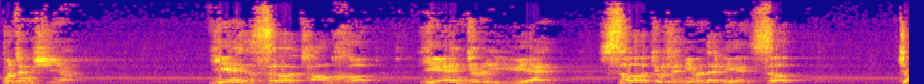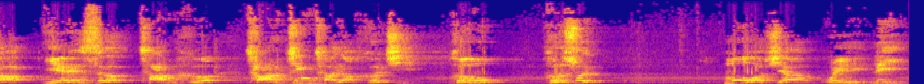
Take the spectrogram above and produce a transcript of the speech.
不珍惜啊。颜色常和，颜就是语言，色就是你们的脸色，叫颜色常和，常经常要和气、和睦、和顺，莫相为利。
